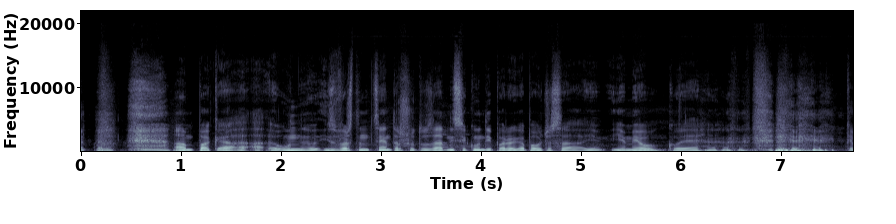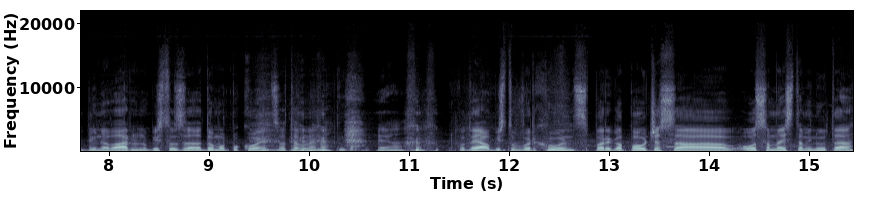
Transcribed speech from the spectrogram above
Ampak a, a, un izvrsten center šut v zadnji sekundi prvega polčasa je, je imel, ko je. ki je bil navaren v bistvu za domopokojencev tam. ja. Tako da je v bistvu vrhunc prvega polčasa, 18 minuta.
